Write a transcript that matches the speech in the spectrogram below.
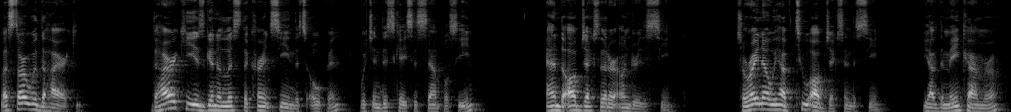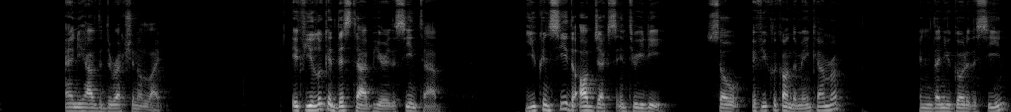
Let's start with the hierarchy. The hierarchy is going to list the current scene that's open, which in this case is sample scene, and the objects that are under the scene. So right now we have two objects in the scene. You have the main camera and you have the directional light. If you look at this tab here, the scene tab, you can see the objects in 3D. So if you click on the main camera and then you go to the scene,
